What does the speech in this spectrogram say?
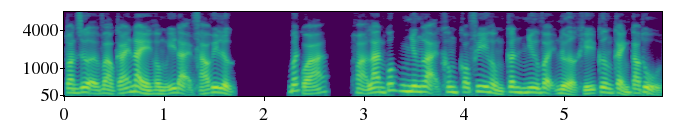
Toàn dựa vào cái này hồng y đại pháo uy lực. Bất quá, hỏa lan quốc nhưng lại không có phi hồng cân như vậy nửa khí cương cảnh cao thủ.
